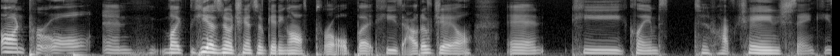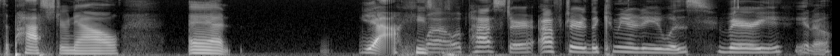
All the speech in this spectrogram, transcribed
on parole and like he has no chance of getting off parole but he's out of jail and he claims to have changed saying he's a pastor now and yeah he's Wow, a pastor after the community was very, you know,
